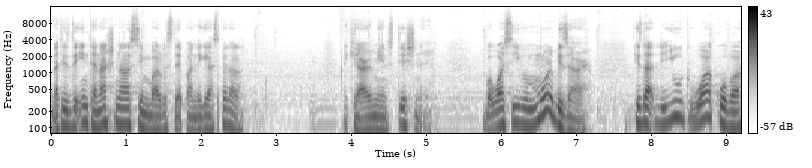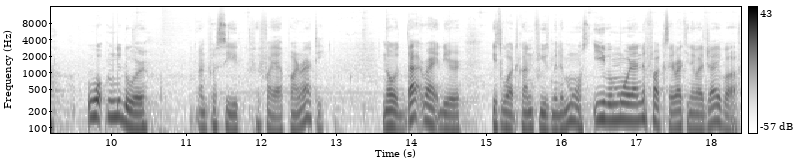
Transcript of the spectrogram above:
That is the international symbol to step on the gas pedal. The car remains stationary. But what's even more bizarre is that the youth walk over, open the door, and proceed to fire upon Ratty. Now that right there is what confused me the most, even more than the fact that Ratty never drive off.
